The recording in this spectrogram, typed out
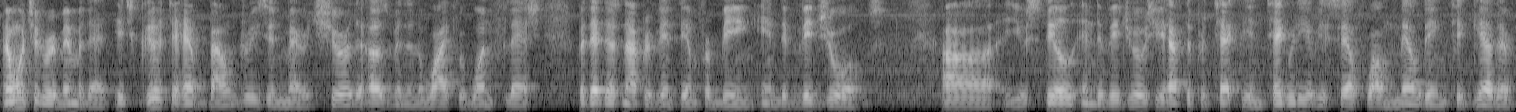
And I want you to remember that. It's good to have boundaries in marriage. Sure, the husband and the wife are one flesh, but that does not prevent them from being individuals. Uh, you're still individuals. You have to protect the integrity of yourself while melding together.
